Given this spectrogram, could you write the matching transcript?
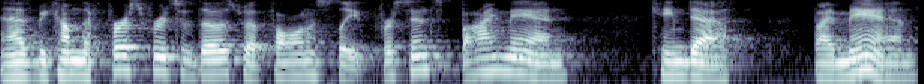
and has become the firstfruits of those who have fallen asleep. For since by man came death, by man,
